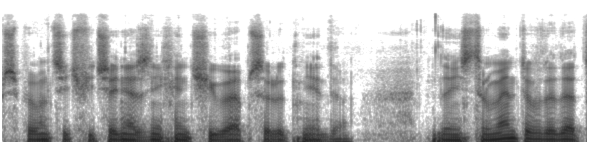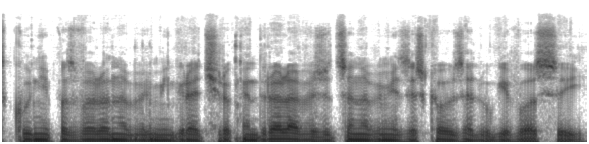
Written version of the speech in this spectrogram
przy pomocy ćwiczenia zniechęciła absolutnie do, do instrumentów. W dodatku nie pozwolono by mi grać rock'n'rolla, wyrzucono by mnie ze szkoły za długie włosy i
